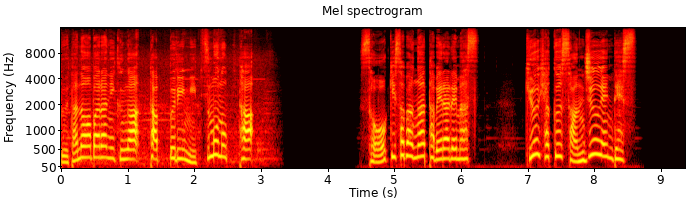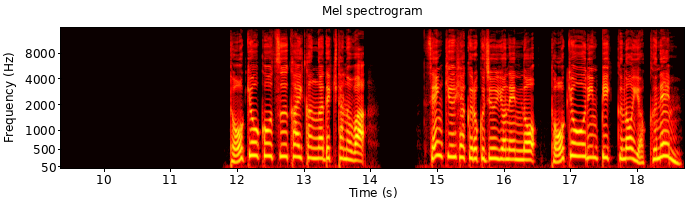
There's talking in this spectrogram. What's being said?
豚のあばら肉がたっぷり3つも乗ったソーキそばが食べられます。930円です。東京交通会館ができたのは1964年の東京オリンピックの翌年。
